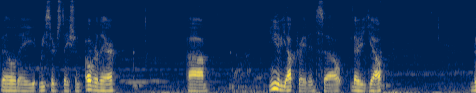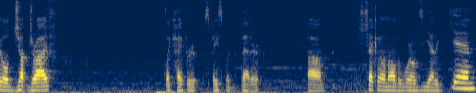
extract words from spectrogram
build a research station over there. Um, you need to be upgraded, so there you go. Good old jump drive. It's like hyperspace, but better. Um, checking on all the worlds yet again.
